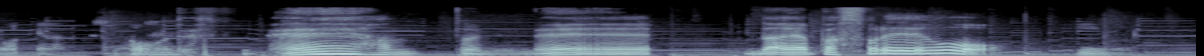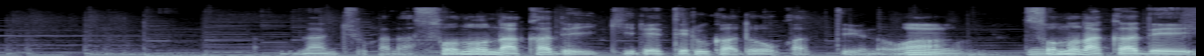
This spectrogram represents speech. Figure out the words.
うわけなんですよね。そうですね、本当にね。だからやっぱそれを、うん。なんちゅうかな、その中で生きれてるかどうかっていうのは、うん。その中で、えー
